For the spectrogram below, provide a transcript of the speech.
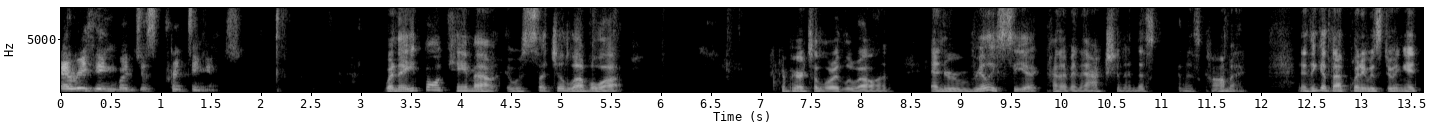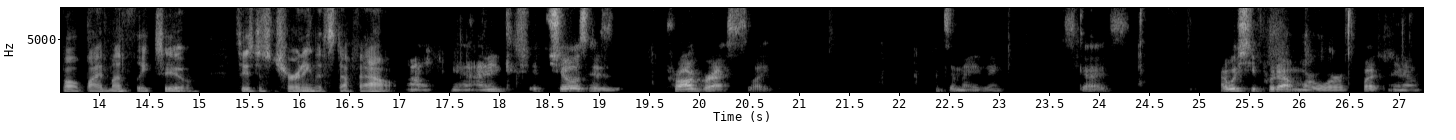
everything, but just printing it. When Eightball came out, it was such a level up compared to Lloyd Llewellyn, and you really see it kind of in action in this in this comic. And I think at that point he was doing Eightball bi-monthly too, so he's just churning this stuff out. Wow. Yeah, I think it shows his progress. Like it's amazing. This guy's. I wish he put out more work, but you know,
